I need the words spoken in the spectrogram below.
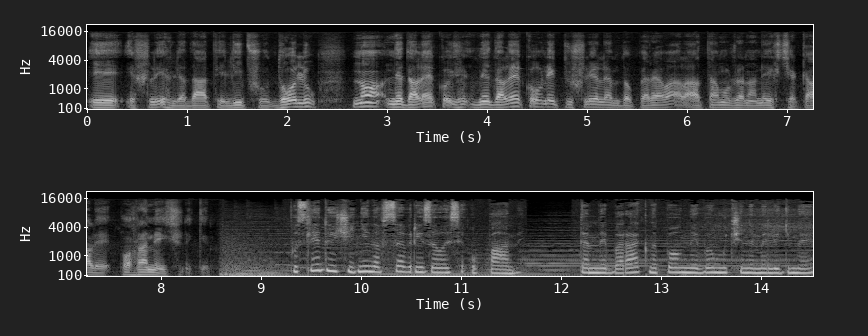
і йшли глядати ліпшу долю. Но недалеко недалеко вони пішли до перевала, а там уже на них чекали пограничники. Послідуючі дні на все врізалися у пам'ять. Темний барак, наповнений вимученими людьми.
